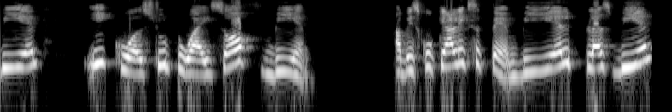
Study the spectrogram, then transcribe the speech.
B L equals to twice of B M अब इसको क्या लिख सकते हैं? B L plus B L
